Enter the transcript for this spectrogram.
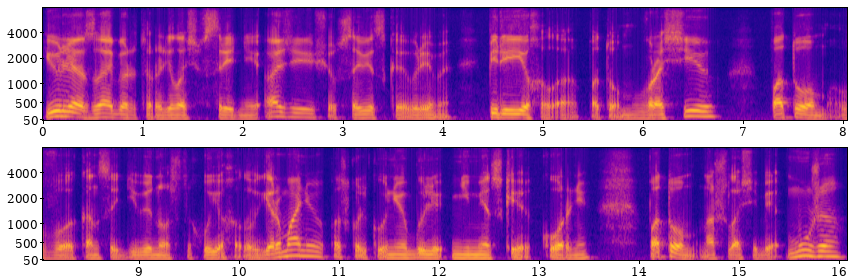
Юлия Зайберт родилась в Средней Азии еще в советское время, переехала потом в Россию – Потом в конце 90-х уехала в Германию, поскольку у нее были немецкие корни. Потом нашла себе мужа,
